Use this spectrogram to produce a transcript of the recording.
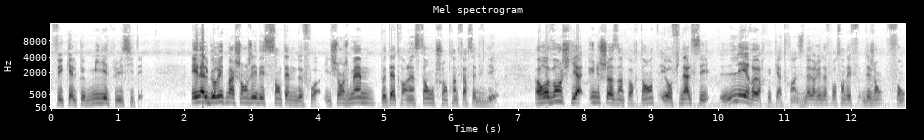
fait quelques milliers de publicités. Et l'algorithme a changé des centaines de fois. Il change même peut-être à l'instant où je suis en train de faire cette vidéo. En revanche, il y a une chose importante et au final, c'est l'erreur que 99,9% des, des gens font.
